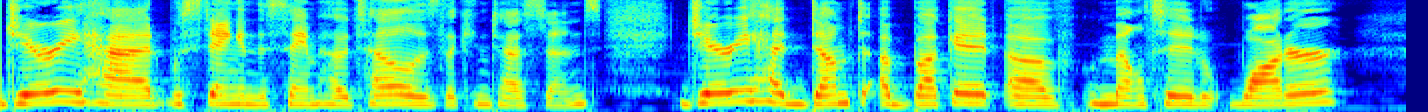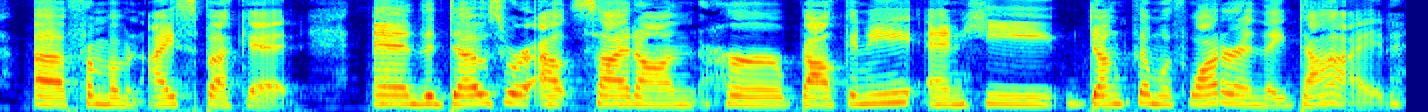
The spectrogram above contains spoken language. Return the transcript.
Jerry had was staying in the same hotel as the contestants. Jerry had dumped a bucket of melted water uh, from an ice bucket, and the doves were outside on her balcony, and he dunked them with water, and they died.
